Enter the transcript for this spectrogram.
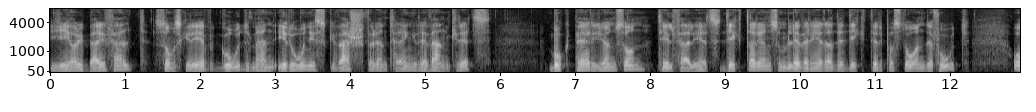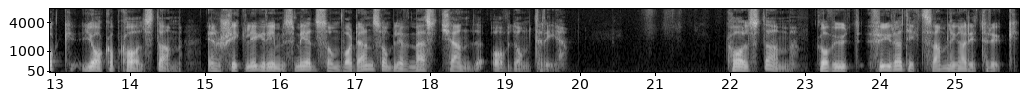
Georg Bergfeldt, som skrev god men ironisk vers för en trängre vänkrets. Bok-Per Jönsson, tillfällighetsdiktaren som levererade dikter på stående fot. Och Jakob Karlstam, en skicklig rimsmed som var den som blev mest känd av de tre. Karlstam gav ut fyra diktsamlingar i tryck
